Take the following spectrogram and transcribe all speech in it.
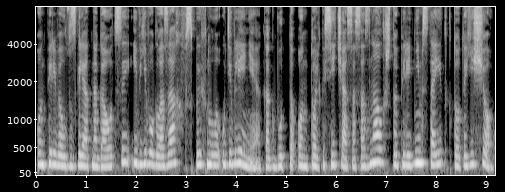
Он перевел взгляд на Гао Ци, и в его глазах вспыхнуло удивление, как будто он только сейчас осознал, что перед ним стоит кто-то еще.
